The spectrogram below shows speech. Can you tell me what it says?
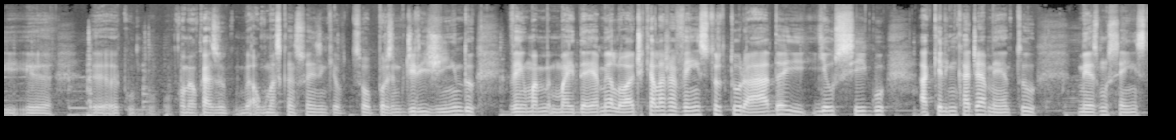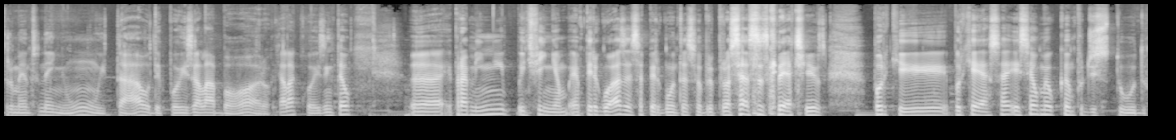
e, uh, como é o caso algumas canções em que eu sou, por exemplo, dirigindo, vem uma, uma ideia melódica, ela já vem estruturada e, e eu sigo aquele encadeamento mesmo sem instrumento nenhum e tal. Depois elaboro aquela coisa. Então Uh, ah, para mim, enfim, é, é, perigosa essa pergunta sobre processos criativos, porque porque essa esse é o meu campo de estudo,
